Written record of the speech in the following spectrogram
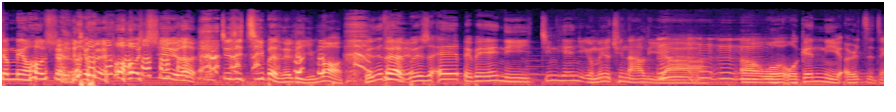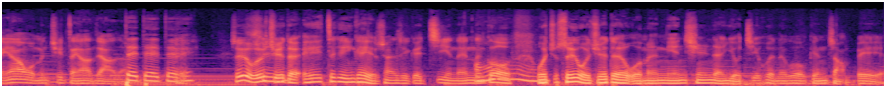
就没有后续了，就没有后续了，就是基本的礼貌。可是他也不会说，哎，北北，你今天有没有去哪里啊？嗯嗯嗯。呃，我我跟你儿子怎样，我们去怎样这样的。对对对。对所以我就觉得，哎，这个应该也算是一个技能，能够我就所以我觉得我们年轻人有机会能够跟长辈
